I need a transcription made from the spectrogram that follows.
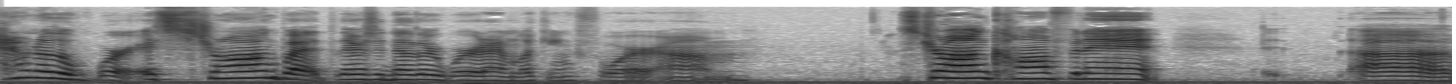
I don't know the word. It's strong, but there's another word I'm looking for. Um, strong, confident, uh,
